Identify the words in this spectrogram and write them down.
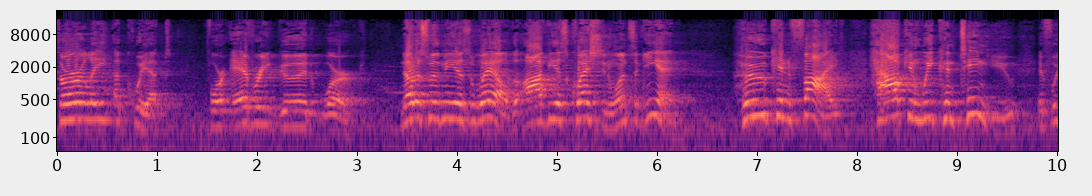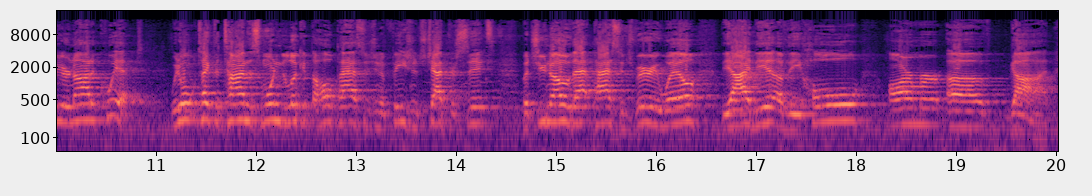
thoroughly equipped for every good work? Notice with me as well the obvious question once again who can fight? How can we continue if we are not equipped? We won't take the time this morning to look at the whole passage in Ephesians chapter 6, but you know that passage very well the idea of the whole armor of God.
